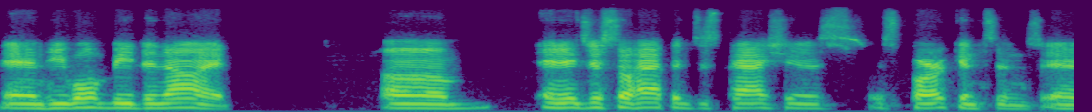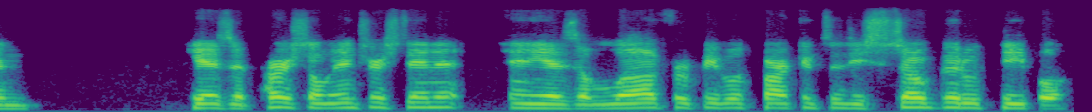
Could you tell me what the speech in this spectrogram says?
and he won't be denied. Um, and it just so happens his passion is, is Parkinson's, and he has a personal interest in it, and he has a love for people with Parkinson's. He's so good with people.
